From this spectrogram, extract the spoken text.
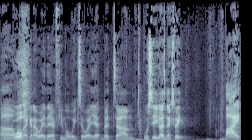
Uh, we're making our way there. A few more weeks away yet, but um, we'll see you guys next week. Bye.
